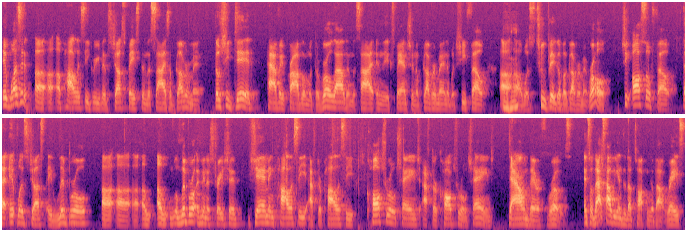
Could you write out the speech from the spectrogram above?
it wasn't a, a, policy grievance just based in the size of government, though she did have a problem with the rollout and the size and the expansion of government and what she felt uh, mm-hmm. uh, was too big of a government role. She also felt that it was just a liberal, uh, uh a, a, liberal administration jamming policy after policy, cultural change after cultural change down their throats. And so that's how we ended up talking about race.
